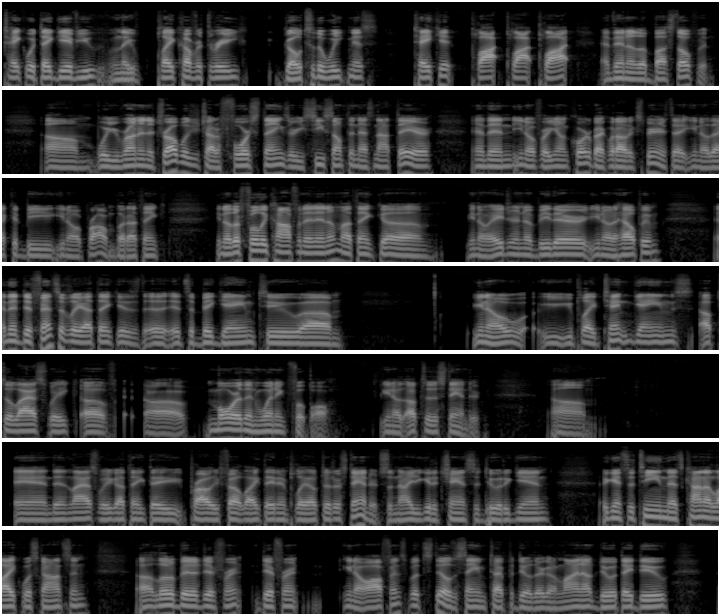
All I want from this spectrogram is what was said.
Take what they give you when they play cover three. Go to the weakness, take it, plot, plot, plot, and then it'll bust open. Um, where you run into troubles, you try to force things, or you see something that's not there, and then you know for a young quarterback without experience, that you know that could be you know a problem. But I think you know they're fully confident in him. I think um, you know Adrian will be there, you know, to help him. And then defensively, I think is it's a big game to, um, you know, you, you played ten games up to last week of uh, more than winning football, you know, up to the standard. Um, and then last week, I think they probably felt like they didn't play up to their standards. So now you get a chance to do it again against a team that's kind of like Wisconsin, a little bit of different, different, you know, offense, but still the same type of deal. They're going to line up, do what they do.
